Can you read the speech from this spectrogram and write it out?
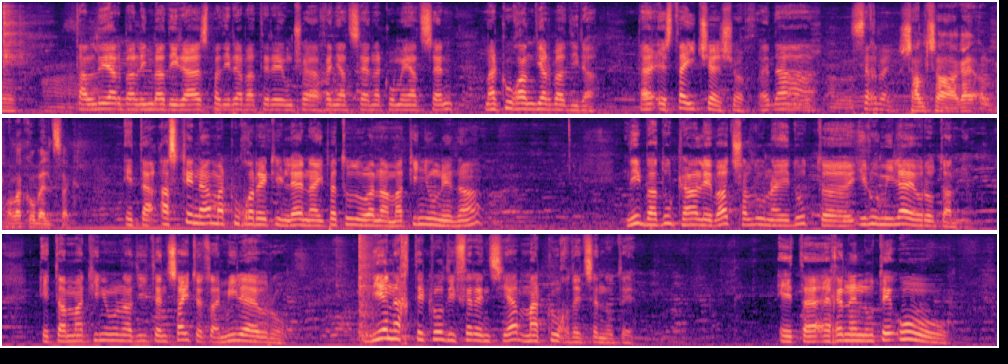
taldear balin badira, ez badira bat ere untsa gainatzen, akumeatzen, matur handiak badira. Eta ez da itxez, hor, da zerbait. Saltsa, gai- holako beltzak. Eta azkena maturrarekin lehen aipatu duana matinune da, ni badut ale bat saldu nahi dut uh, iru mila eurotan. Eta matinuna diten zait eta mila euro. Bien arteko diferentzia matur detzen dute. Eta errenen dute, oh,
